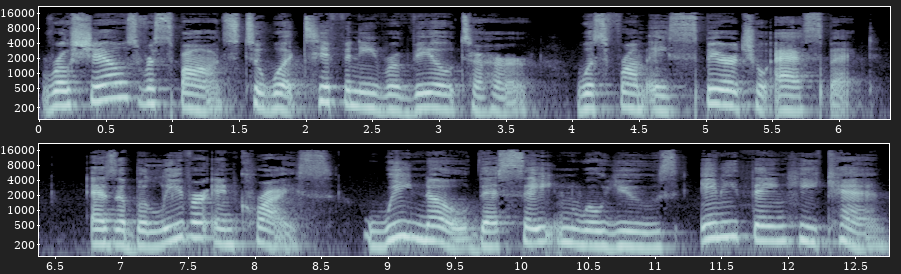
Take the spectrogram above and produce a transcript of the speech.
Rochelle's response to what Tiffany revealed to her was from a spiritual aspect. As a believer in Christ, we know that Satan will use anything he can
